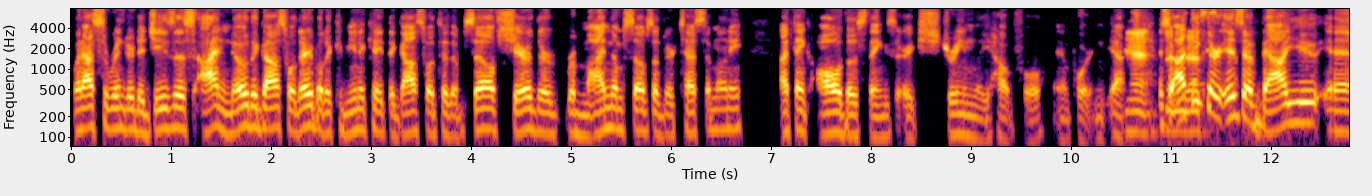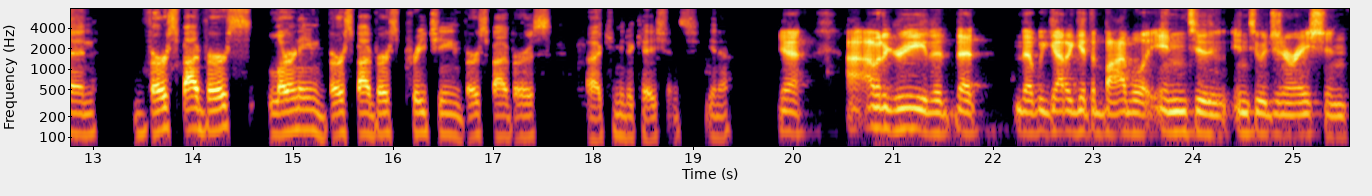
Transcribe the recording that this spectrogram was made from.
when I surrendered to Jesus, I know the gospel, they're able to communicate the gospel to themselves, share their, remind themselves of their testimony. I think all those things are extremely helpful and important. Yeah. yeah so I think there is a value in verse by verse learning, verse by verse preaching, verse by verse uh, communications, you know? Yeah. I, I would agree that, that, that we got to get the Bible into, into a generation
